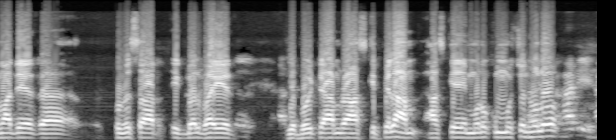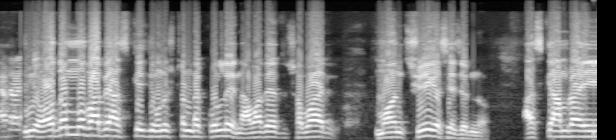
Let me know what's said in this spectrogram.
আমাদের প্রফেসর ইকবাল ভাইয়ের যে বইটা আমরা আজকে পেলাম আজকে মোরক মোচন হলো। তিনি অদম্য ভাবে আজকে যে অনুষ্ঠানটা করলেন আমাদের সবার মন ছুঁয়ে গেছে এজন্য। আজকে আমরা এই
